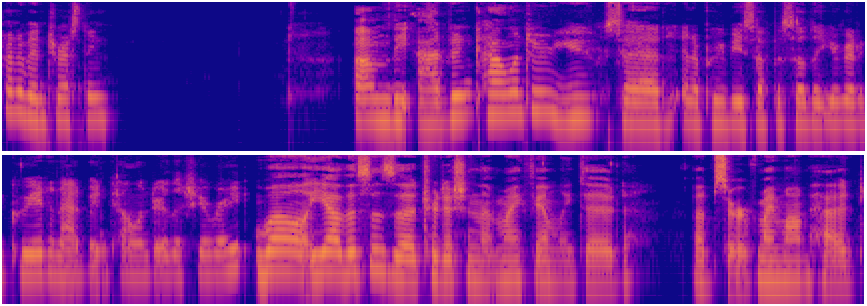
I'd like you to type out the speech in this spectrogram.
kind of interesting. Um, the advent calendar, you said in a previous episode that you're going to create an advent calendar this year, right? Well, yeah, this is a tradition that my family did observe. My mom had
